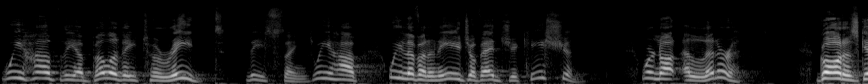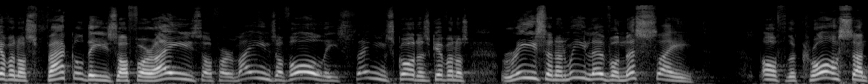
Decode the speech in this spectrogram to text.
we have the ability to read these things. We have we live in an age of education. We're not illiterate. God has given us faculties of our eyes, of our minds, of all these things. God has given us reason, and we live on this side of the cross, and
